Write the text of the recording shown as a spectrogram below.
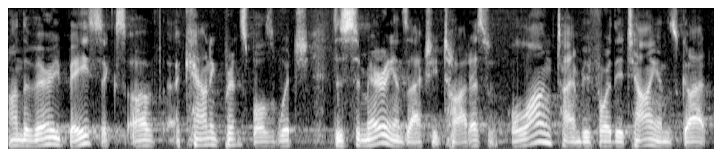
on the very basics of accounting principles, which the Sumerians actually taught us a long time before the Italians got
